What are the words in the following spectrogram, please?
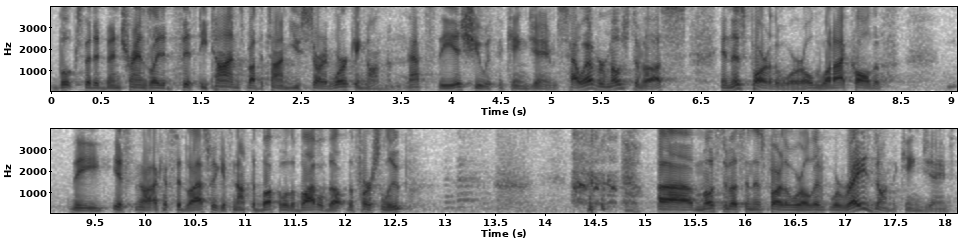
books that had been translated 50 times by the time you started working on them. That's the issue with the King James. However, most of us in this part of the world, what I call the, the if like I said last week, if not the buckle of the Bible belt, the first loop. uh, most of us in this part of the world were raised on the King James.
